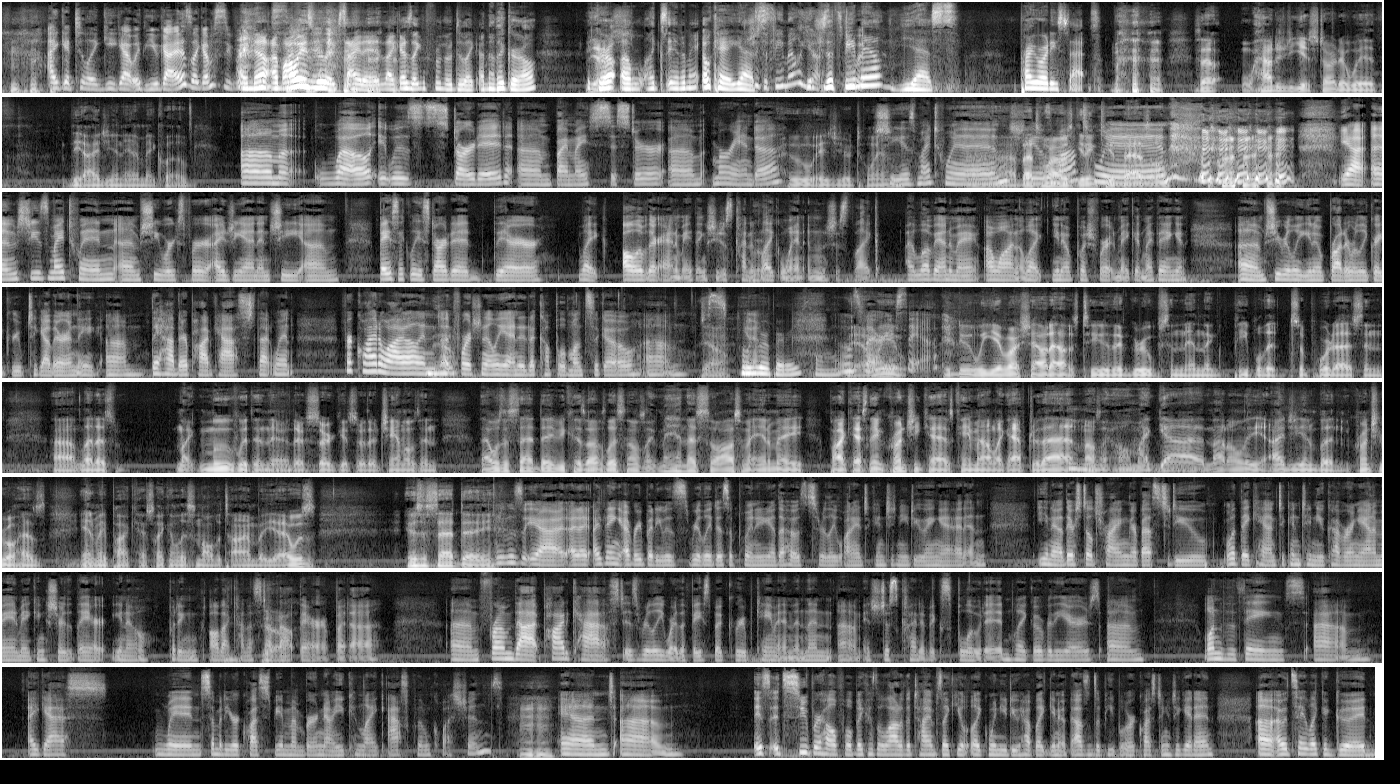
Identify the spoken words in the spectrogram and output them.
I get to like geek out with you guys, like I'm super. I know. I'm always really excited. Like I was like from the to like another girl. The Yes. girl uh, likes anime. Okay, yes. She's a female? Yes, She's a let's do it. female. Yes. Priority stats. So, how did you get started with the IGN Anime Club? Um, well, it was started um, by my sister um, Miranda. Who is your twin? She is my twin. She that's where I was getting to, twin. Basil. yeah, um, she's my twin. Um, she works for IGN, and she um, basically started their like all of their anime things. She just kind of like went and was just like, I love anime. I want to like you know push for it and make it my thing. And um, she really you know brought a really great group together, and they um, they had their podcast that went for quite a while, and Yeah. unfortunately ended a couple of months ago. Um, just, Yeah. you We were very sad. it was Yeah, very we, sad. we do. We give our shout outs to the groups and, and the people that support us and uh, let us like move within their their circuits or their channels. And that was a sad day because I was listening. I was like, man, that's so awesome, anime podcast. And then Crunchy Cast came out like after that, and I was like, oh my god! Not only IGN but Crunchyroll has anime podcasts, so I can listen all the time. But yeah, it was it was a sad day. It was, yeah. I, I think everybody was really disappointed. You know, the hosts really wanted to continue doing it, and you know, they're still trying their best to do what they can to continue covering anime and making sure that they are, you know, putting all that kind of stuff Yeah. out there. But uh, um, from that podcast is really where the Facebook group came in, and then um, it's just kind of exploded like over the years. Um, one of the things, um, I guess, when somebody requests to be a member, now you can like ask them questions, and um, it's it's super helpful because a lot of the times, like you like when you do have like you know thousands of people requesting to get in, uh, I would say like a good,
